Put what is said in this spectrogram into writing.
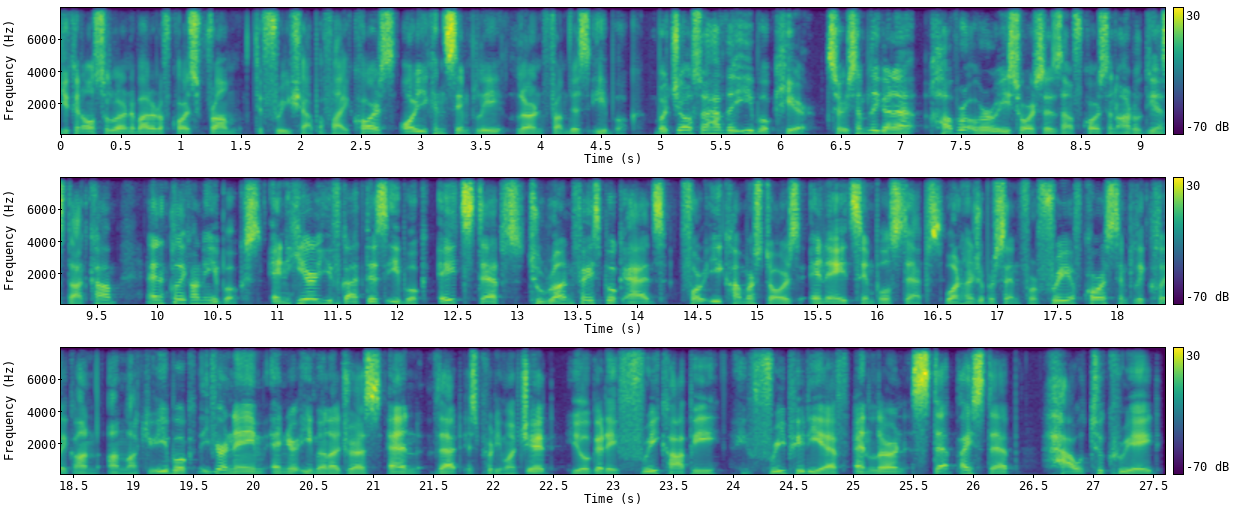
You can also learn about it, of course, from the free Shopify course, or you can simply learn from this ebook. But you also have the ebook here. So you're simply going to hover over resources, of course, on autods.com and click on ebooks. And here you've got this ebook, eight steps to run Facebook ads for e-commerce stores in eight simple steps. 100% for free, of course. Simply click on unlock your ebook leave your name and your email address, and that is pretty much it. You'll get a free copy, a free PDF, and learn step by step how to create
